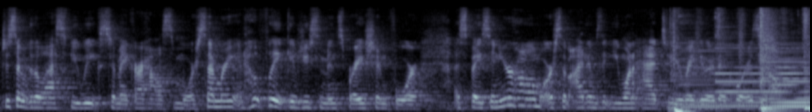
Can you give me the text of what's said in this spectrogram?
just over the last few weeks to make our house more summery. And hopefully it gives you some inspiration for a space in your home or some items that you wanna add to your regular decor as well.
